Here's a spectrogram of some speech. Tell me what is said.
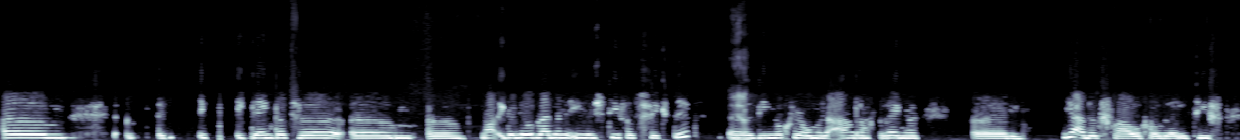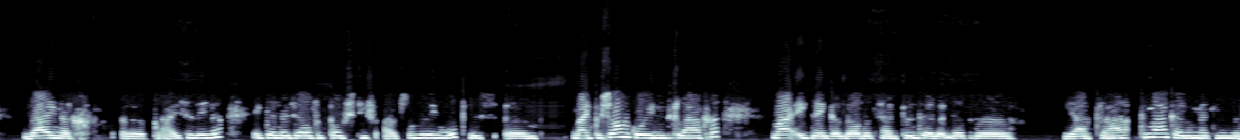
Ehm, ik, denk dat we... ehm, ehm, nou, ik ben heel blij met een initiatief als Fix Dit. eh, Ja. Die nog weer onder de aandacht brengen... ehm, ja, dat vrouwen gewoon relatief weinig eh, prijzen winnen. Ik ben er zelf een positieve uitzondering op. Dus ehm, mij persoonlijk hoor je niet klagen. Maar ik denk dat wel dat zij een punt hebben dat we ja, te, te maken hebben met een eh,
